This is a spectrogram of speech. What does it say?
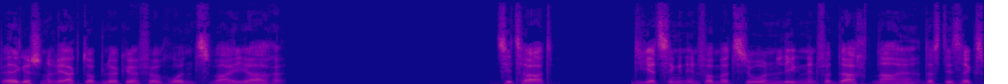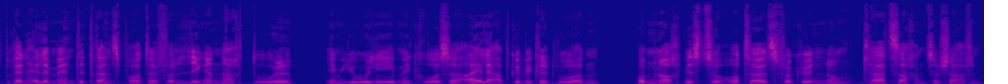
belgischen Reaktorblöcke für rund zwei Jahre. Zitat die jetzigen Informationen legen den Verdacht nahe, dass die sechs Brennelemente-Transporte von Lingen nach Doel im Juli mit großer Eile abgewickelt wurden, um noch bis zur Urteilsverkündung Tatsachen zu schaffen.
